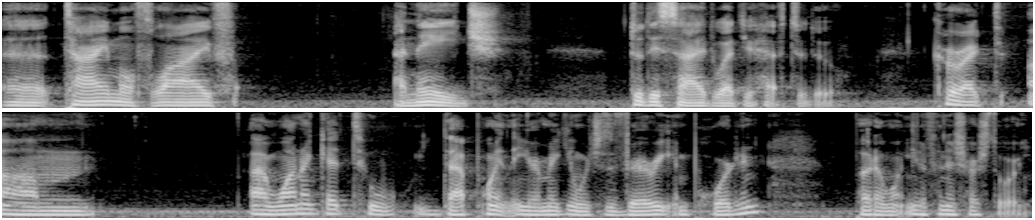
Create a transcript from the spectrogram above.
uh, time of life and age to decide what you have to do. Correct. Um, I want to get to that point that you're making, which is very important, but I want you to finish our story.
